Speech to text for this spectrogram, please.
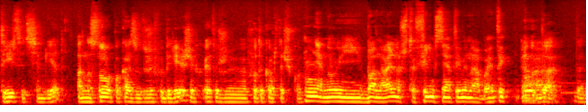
37 лет, она снова показывает уже в побережьях эту же фотокарточку. Не, ну и банально, что фильм снят именно об этой. Ну, а, да, да.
